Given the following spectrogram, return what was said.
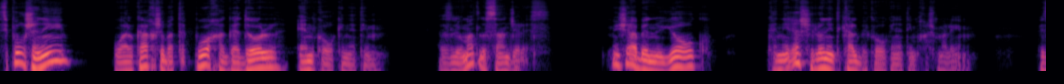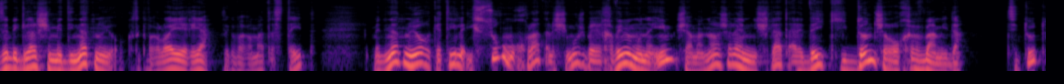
סיפור שני הוא על כך שבתפוח הגדול אין קורקינטים. אז לעומת לוס אנג'לס, מי שהיה בניו יורק כנראה שלא נתקל בקורקינטים חשמליים. וזה בגלל שמדינת ניו יורק, זה כבר לא העירייה, זה כבר רמת הסטייט, מדינת ניו יורק הטילה איסור מוחלט על שימוש ברכבים ממונעים שהמנוע שלהם נשלט על ידי כידון של רוכב בעמידה. ציטוט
